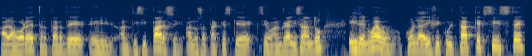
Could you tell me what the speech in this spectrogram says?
a la hora de tratar de eh, anticiparse a los ataques que se van realizando. Y de nuevo con la dificultad que existe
